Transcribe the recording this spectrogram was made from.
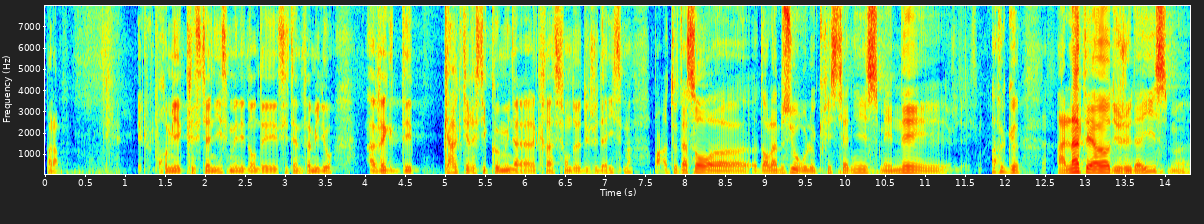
voilà. Le premier christianisme est né dans des systèmes familiaux avec des caractéristiques communes à la création du judaïsme? Bah, De toute façon, dans la mesure où le christianisme est né à l'intérieur du judaïsme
